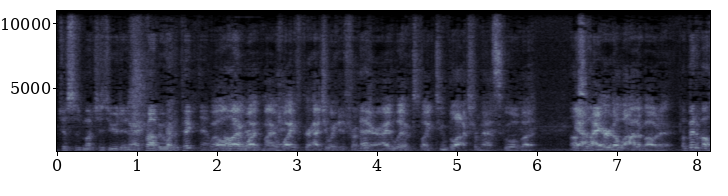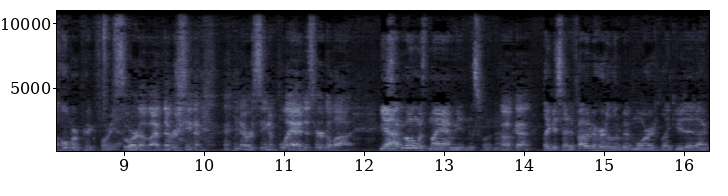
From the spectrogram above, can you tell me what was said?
just as much as you did, I probably would have picked them. well, However, my, my wife graduated from there. I lived like two blocks from that school, but yeah, I heard a lot about it. A bit of a homer pick for you. Sort of. I've never seen it. I've never seen him play. I just heard a lot. Yeah, I'm going with Miami in this one. Now. Okay. Like I said, if I would have heard a little bit more, like you did, I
